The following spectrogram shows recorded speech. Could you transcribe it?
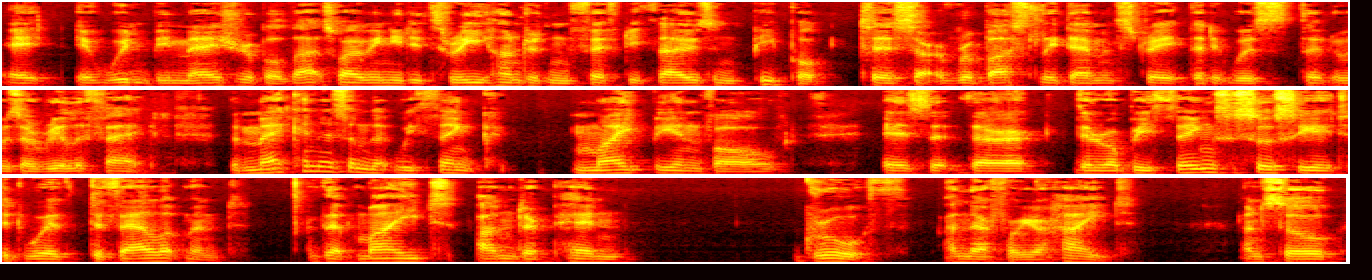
it, it wouldn't be measurable. That's why we needed 350,000 people to sort of robustly demonstrate that it was that it was a real effect. The mechanism that we think might be involved is that there there will be things associated with development that might underpin growth and therefore your height. And so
